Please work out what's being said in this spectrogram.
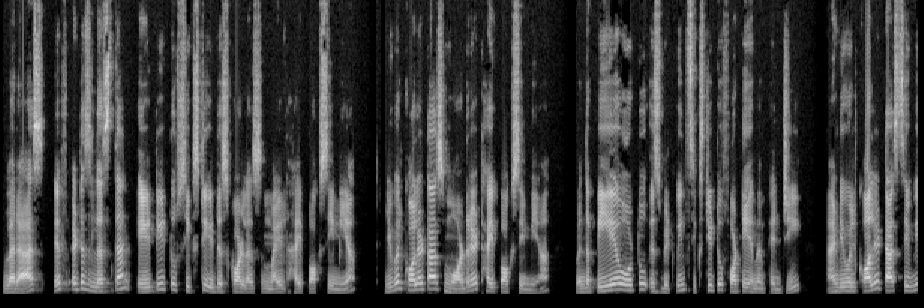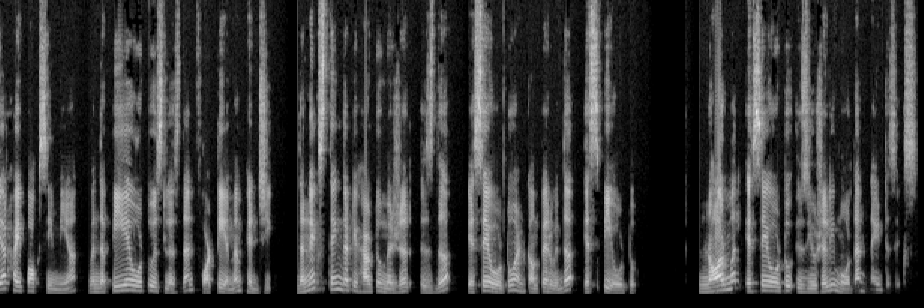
Whereas if it is less than 80 to 60 it is called as mild hypoxemia. You will call it as moderate hypoxemia when the PaO2 is between 60 to 40 mm Hg and you will call it as severe hypoxemia when the PaO2 is less than 40 mm Hg. The next thing that you have to measure is the SaO2 and compare with the SpO2. Normal SaO2 is usually more than 96.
